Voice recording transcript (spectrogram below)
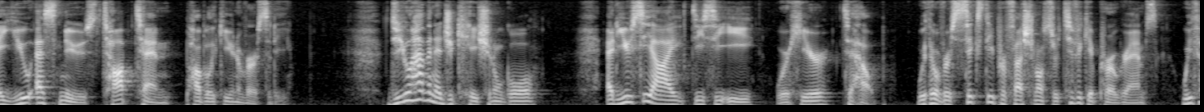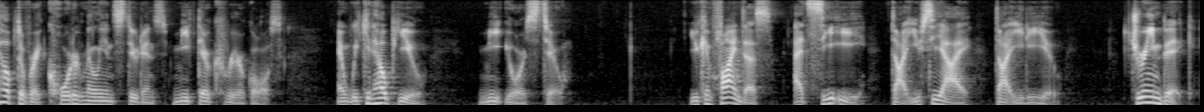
a U.S. News Top 10 public university. Do you have an educational goal? At UCI DCE, we're here to help. With over 60 professional certificate programs, we've helped over a quarter million students meet their career goals, and we can help you meet yours too. You can find us at ce.uci.edu. Dream big,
